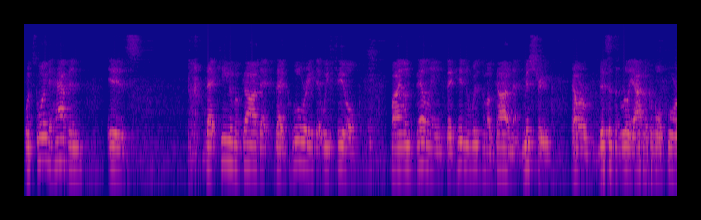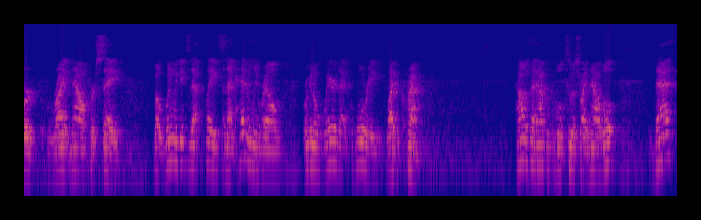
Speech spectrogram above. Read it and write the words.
what's going to happen is that kingdom of God, that, that glory that we feel by unveiling the hidden wisdom of God and that mystery. Now, this isn't really applicable for right now per se, but when we get to that place in that heavenly realm, we're going to wear that glory like a crown. How is that applicable to us right now? Well, that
